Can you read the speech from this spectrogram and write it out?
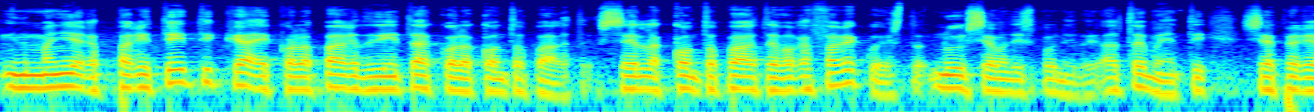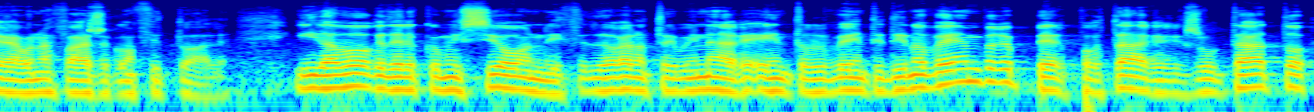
in maniera paritetica e con la pari dignità con la controparte. Se la controparte vorrà fare questo, noi siamo disponibili, altrimenti si aprirà una fase conflittuale. I lavori delle commissioni dovranno terminare entro il 20 di novembre per portare il risultato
